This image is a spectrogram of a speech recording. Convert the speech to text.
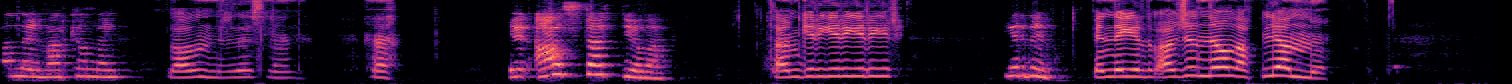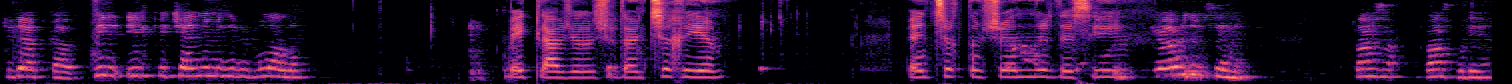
arkandayım arkandayım. La oğlum neredesin lan? Heh. Gel al start diyor bak. Tamam geri geri geri gir. Girdim. Ben de girdim. Avcılım ne olak biliyor musun? Bir dakika. Bir, ilk bir kendimizi bir bulalım. Bekle avcılım şuradan çıkayım. Ben çıktım şu an neredesin? Gördüm seni. Bas, bas buraya.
